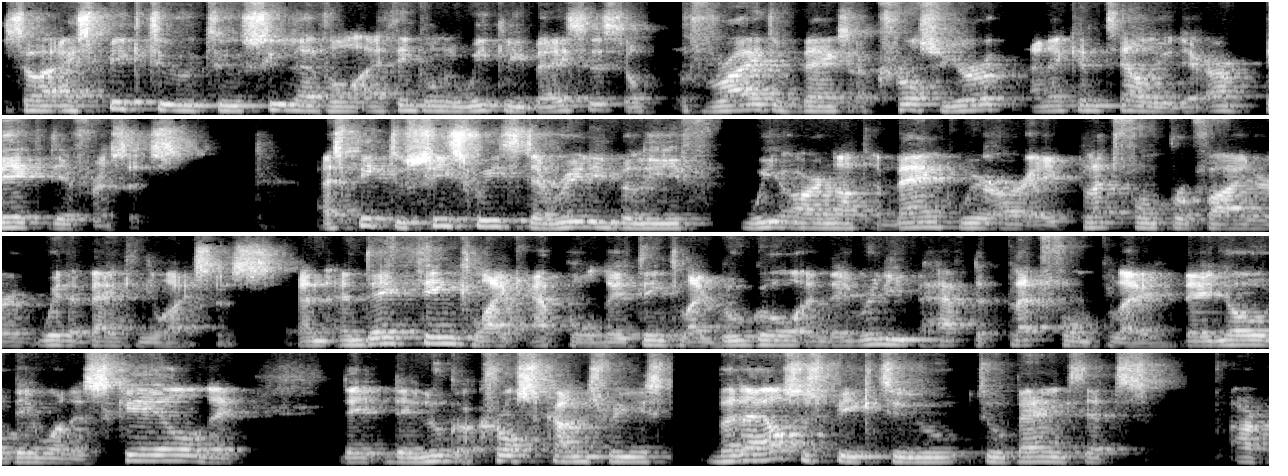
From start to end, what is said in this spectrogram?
So I speak to to C level, I think, on a weekly basis of a variety of banks across Europe, and I can tell you there are big differences. I speak to C suites that really believe we are not a bank, we are a platform provider with a banking license. And, and they think like Apple, they think like Google, and they really have the platform play. They know they want to scale, they, they, they look across countries. But I also speak to, to banks that are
